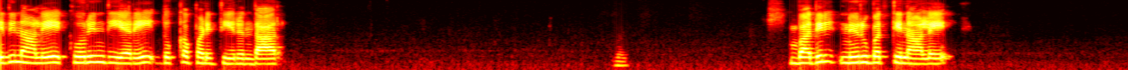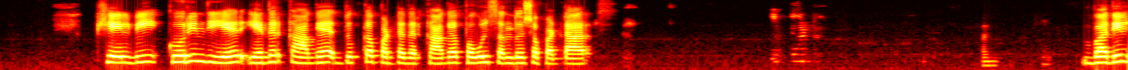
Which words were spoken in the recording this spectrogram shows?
எதினாலே கொரிந்தியரை துக்கப்படுத்தியிருந்தார்? பதில் நிருபத்தினாலே. கேள்வி. கொரிந்தியர் எதற்காக துக்கப்பட்டதற்காக பவுல் சந்தோஷப்பட்டார்? பதில்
